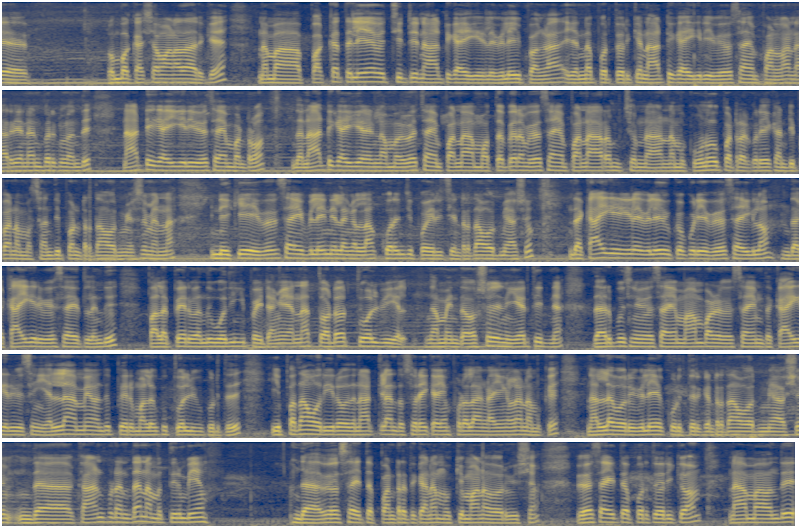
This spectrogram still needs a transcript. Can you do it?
ரொம்ப கஷ்டமானதாக இருக்குது நம்ம பக்கத்துலேயே வச்சுட்டு நாட்டு காய்கறிகளை விளைவிப்பாங்க. என்னை பொறுத்த வரைக்கும் நாட்டு காய்கறி விவசாயம் பண்ணலாம். நிறைய நண்பர்கள் வந்து நாட்டு காய்கறி விவசாயம் பண்ணுறோம் இந்த நாட்டு காய்கறி நம்ம விவசாயம் பண்ண மொத்த பேரும் விவசாயம் பண்ண ஆரம்பித்தோம்னா நமக்கு உணவு பற்றாக்குறையை கண்டிப்பாக நம்ம சந்திப்போன்றது தான் ஒரு விஷயம் என்ன இன்றைக்கி விவசாய விளைநிலங்கள்லாம் குறைஞ்சி போயிருச்சுன்றது தான் ஒரு விஷயம் இந்த காய்கறிகளை விளைவிக்கக்கூடிய விவசாயிகளும் இந்த காய்கறி விவசாயத்துலேருந்து பல பேர் வந்து ஒதுங்கி போயிட்டாங்க. ஏன்னா தொடர் தோல்விகள். நம்ம இந்த வருஷம் நீங்கள் எடுத்துக்கிட்டேன் தர்பூசணி விவசாயம் மாம்பழ விவசாயம் இந்த காய்கறி விவசாயம் எல்லாமே வந்து பெருமளவுக்கு தோல்வி கொடுத்தது. இப்போ தான் ஒரு இருபது நாட்களில் அந்த சுரைக்காயும் புடலாங்காயங்களும் நமக்கு நல்ல ஒரு விலையை கொடுத்துருக்குன்றது தான் விஷயம். இந்த கான்ஃபிடென்ட் தான் நம்ம திரும்பியும் இந்த விவசாயத்தை பண்ணுறதுக்கான முக்கியமான ஒரு விஷயம். விவசாயத்தை பொறுத்த வரைக்கும் நாம் வந்து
